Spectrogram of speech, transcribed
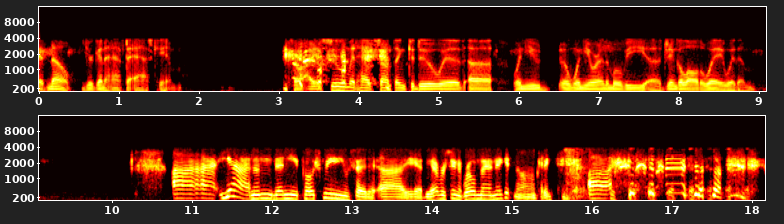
said, "No, you're going to have to ask him." So I assume it had something to do with uh when you uh, when you were in the movie uh, Jingle All the Way with him. Uh, yeah, and then then he approached me and he said, uh, "Have you ever seen a grown man naked?" No, I'm kidding. Uh,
